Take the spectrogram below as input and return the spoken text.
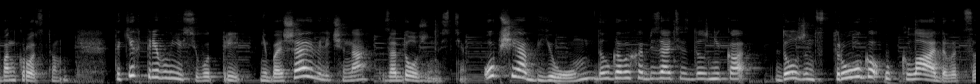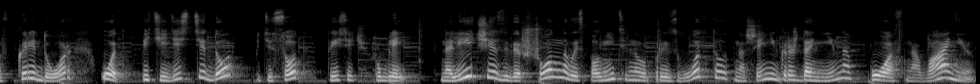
банкротством. Таких требований всего три. Небольшая величина задолженности. Общий объем долговых обязательств должника должен строго укладываться в коридор от 50 до 500 тысяч рублей наличие завершенного исполнительного производства в отношении гражданина по основанию,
